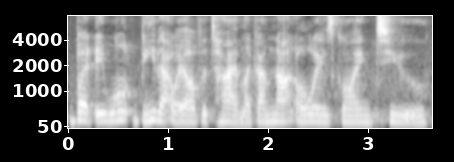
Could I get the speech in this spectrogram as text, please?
but it won't be that way all the time. Like I'm not always going to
